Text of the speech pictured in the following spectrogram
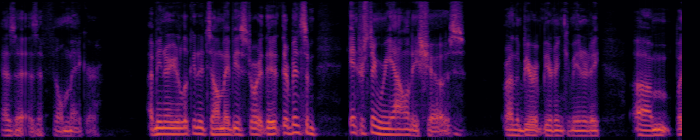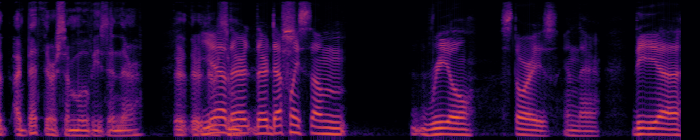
as a as a filmmaker? I mean, are you looking to tell maybe a story? There, there have been some interesting reality shows around the beard, bearding community, um, but I bet there are some movies in there. There, there yeah, there there are definitely some real stories in there. The uh,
